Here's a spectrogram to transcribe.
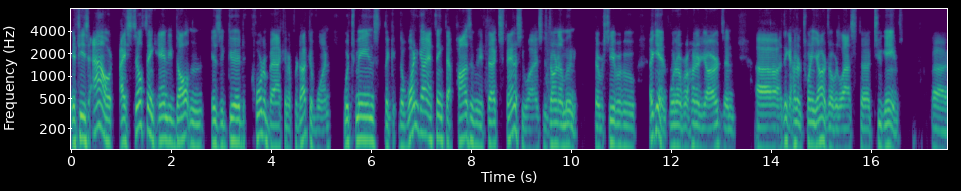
If he's out, I still think Andy Dalton is a good quarterback and a productive one, which means the the one guy I think that positively affects fantasy wise is Darnell Mooney the receiver who, again, went over 100 yards and uh, I think 120 yards over the last uh, two games, uh,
